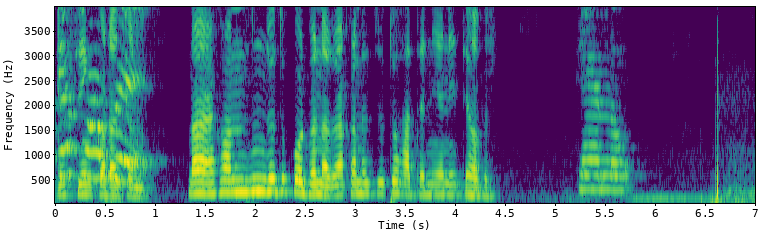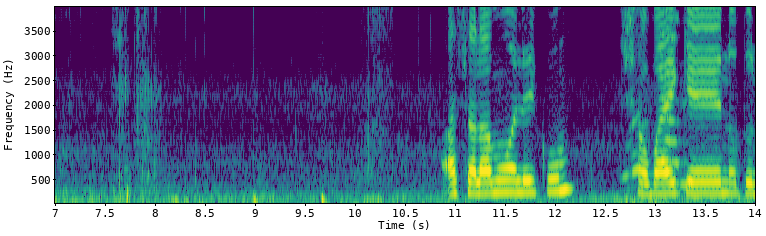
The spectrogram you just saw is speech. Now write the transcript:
ড্রেসিং করার জন্য। না এখন জুতো পড়বে না রাকানের জুতো হাতে নিয়ে নিতে হবে। কেন? আসসালামু আলাইকুম। সবাইকে নতুন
